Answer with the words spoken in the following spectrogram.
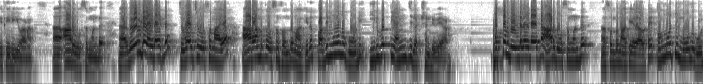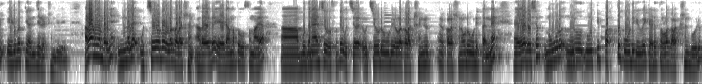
എത്തിയിരിക്കുകയാണ് ആറ് ദിവസം കൊണ്ട്. വേൾഡ് വൈഡായിട്ട് ചൊവ്വാഴ്ച ദിവസമായ ആറാമത്തെ ദിവസം സ്വന്തമാക്കിയത് പതിമൂന്ന് കോടി ഇരുപത്തി അഞ്ച് ലക്ഷം രൂപയാണ്. മൊത്തം വേൾഡ് വൈഡ് ആയിട്ട് ആറ് ദിവസം കൊണ്ട് സ്വന്തമാക്കിയതാവട്ടെ തൊണ്ണൂറ്റി മൂന്ന് കോടി എഴുപത്തി അഞ്ച് ലക്ഷം രൂപയും. അതാണ് ഞാൻ പറഞ്ഞത്. ഇന്നലെ ഉച്ചയോടെയുള്ള കളക്ഷൻ അതായത് ഏഴാമത്തെ ദിവസമായ ബുധനാഴ്ച ദിവസത്തെ ഉച്ച ഉച്ചയോടുകൂടിയുള്ള കളക്ഷനിൽ കളക്ഷനോടുകൂടി തന്നെ ഏകദേശം നൂറ് നൂറ്റി പത്ത് കോടി രൂപയ്ക്ക് അടുത്തുള്ള കളക്ഷൻ പോലും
